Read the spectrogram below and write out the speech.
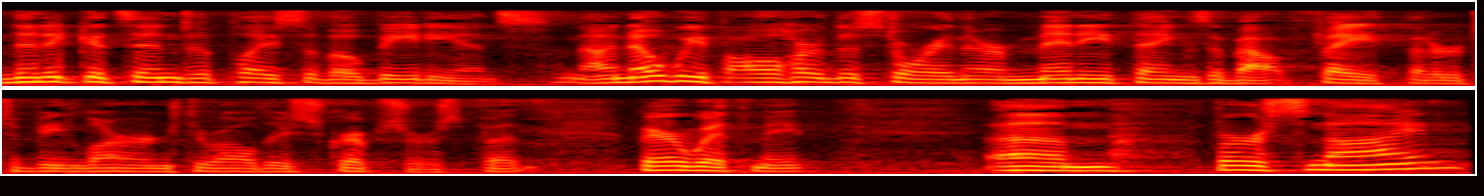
And then it gets into a place of obedience. Now, I know we've all heard this story, and there are many things about faith that are to be learned through all these scriptures, but bear with me. Um, verse 9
